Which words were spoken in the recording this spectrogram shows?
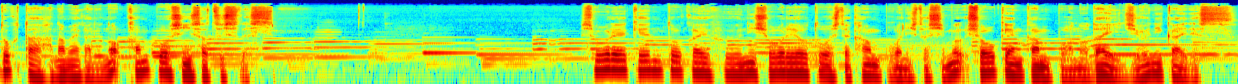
ドクター花眼鏡の漢方診察室です。症例検討会風に症例を通して漢方に親しむ証券漢方の第12回です。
